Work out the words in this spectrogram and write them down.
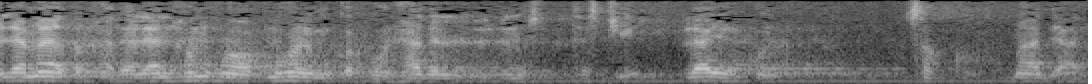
لا ما يضر هذا لأنهم هو مو الميكروفون هذا التسجيل. لا يكون صكوا ما أدري عنه.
